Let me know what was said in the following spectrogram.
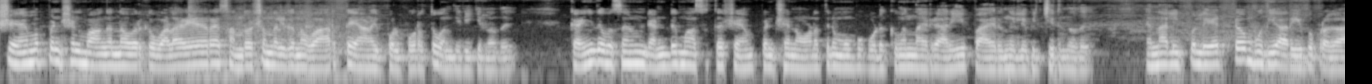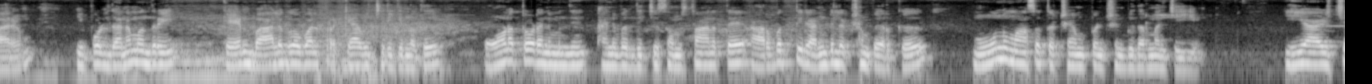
ക്ഷേമ പെൻഷൻ വാങ്ങുന്നവർക്ക് വളരെയേറെ സന്തോഷം നൽകുന്ന വാർത്തയാണ് ഇപ്പോൾ പുറത്തു വന്നിരിക്കുന്നത്. കഴിഞ്ഞ ദിവസം രണ്ട് മാസത്തെ ക്ഷേമ പെൻഷൻ ഓണത്തിന് മുമ്പ് കൊടുക്കുമെന്ന ഒരു അറിയിപ്പായിരുന്നു ലഭിച്ചിരുന്നത്. എന്നാൽ ഇപ്പോൾ ഏറ്റവും പുതിയ അറിയിപ്പ് പ്രകാരം ഇപ്പോൾ ധനമന്ത്രി കെ എൻ ബാലഗോപാൽ പ്രഖ്യാപിച്ചിരിക്കുന്നത് ഓണത്തോടനുബന്ധി അനുബന്ധിച്ച് സംസ്ഥാനത്തെ അറുപത്തി രണ്ട് ലക്ഷം പേർക്ക് മൂന്ന് മാസത്തെ ക്ഷേമ പെൻഷൻ വിതരണം ചെയ്യും. ഈ ആഴ്ച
